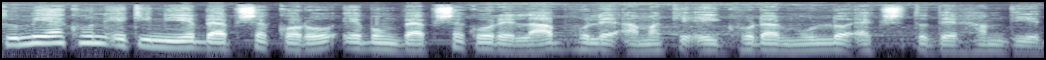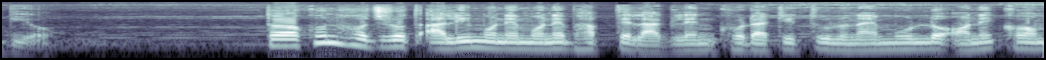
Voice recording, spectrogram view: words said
তুমি এখন এটি নিয়ে ব্যবসা করো এবং ব্যবসা করে লাভ হলে আমাকে এই ঘোড়ার মূল্য একশত দেড়হাম দিয়ে দিও। তখন হজরত আলী মনে মনে ভাবতে লাগলেন, ঘোড়াটির তুলনায় মূল্য অনেক কম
